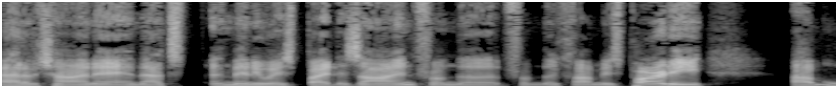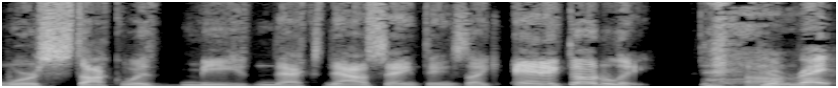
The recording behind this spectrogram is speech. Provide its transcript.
out of China, and that's in many ways by design from the from the Communist Party. Um, we're stuck with me next now saying things like anecdotally, um, right.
